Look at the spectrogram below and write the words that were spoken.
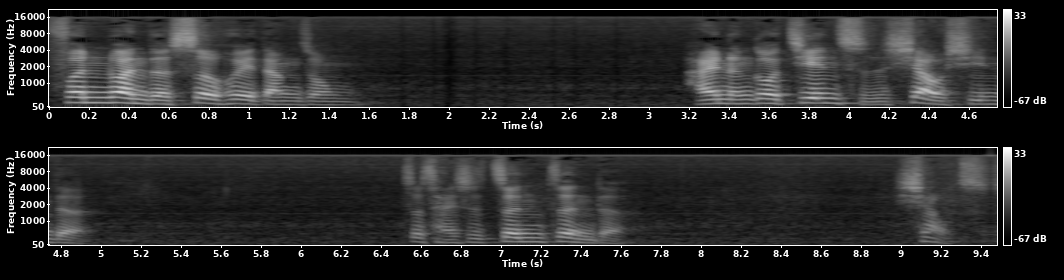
纷乱的社会当中，还能够坚持孝心的。这才是真正的孝子！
